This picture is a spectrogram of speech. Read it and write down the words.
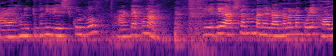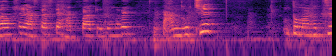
আর এখন একটুখানি রেস্ট করব। আর দেখো না, খেয়ে আসলাম মানে রান্না বান্না করে খাওয়া দাওয়া করে আস্তে আস্তে হাত পা কীরকমভাবে টান ধরছে। তোমার হচ্ছে,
